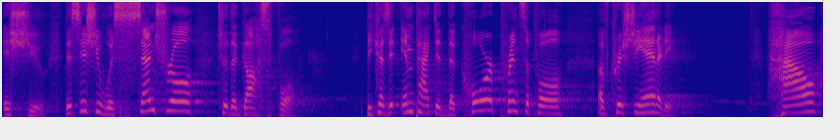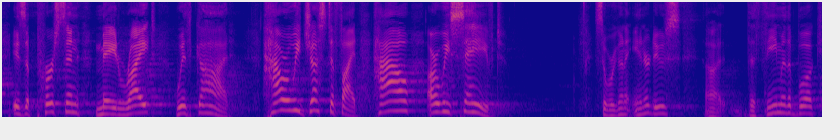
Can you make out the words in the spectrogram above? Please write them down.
issue. This issue was central to the gospel because it impacted the core principle of Christianity. How is a person made right with God? How are we justified? How are we saved? So, we're going to introduce uh, the theme of the book,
